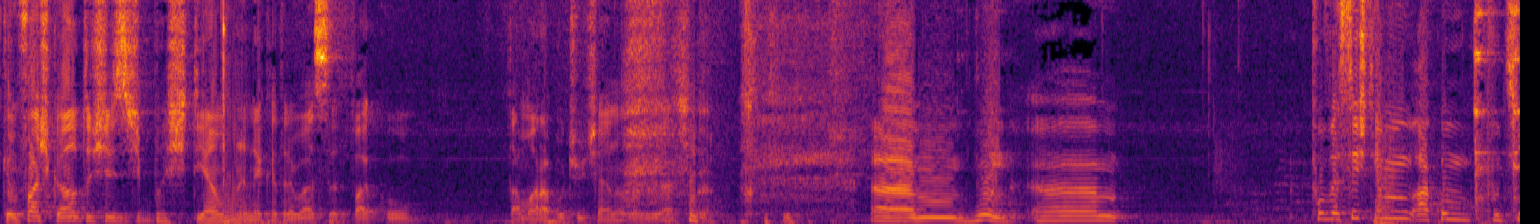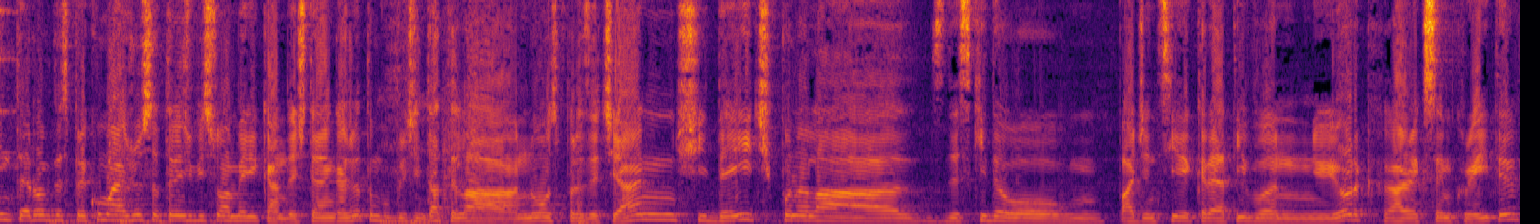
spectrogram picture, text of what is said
Când faci ca altul și zici, bă, știam, mă, nene, că trebuia să fac cu Tamara Buciuceanu. Um, bun. Um, povestește-mi acum puțin, te rog, despre cum ai ajuns să treci visul american. Deci te-ai angajat în publicitate la 19 ani și de aici până la îți deschide o agenție creativă în New York, RXM Creative.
